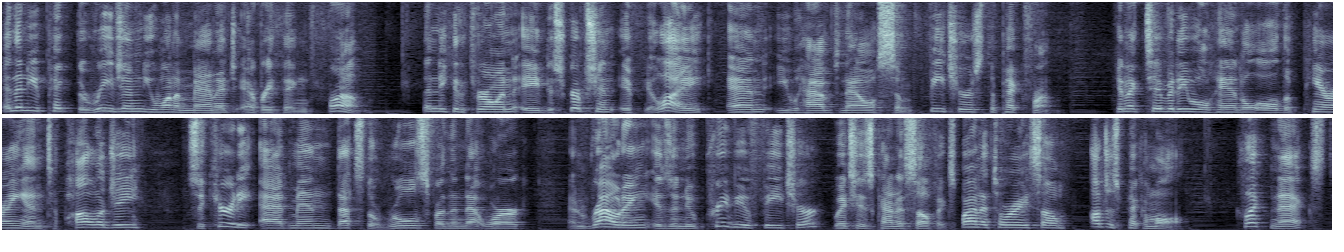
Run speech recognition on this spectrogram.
and then you pick the region you want to manage everything from. Then you can throw in a description if you like, and you have now some features to pick from. Connectivity will handle all the peering and topology. Security admin, that's the rules for the network. And routing is a new preview feature, which is kind of self-explanatory, so I'll just pick them all. Click Next,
